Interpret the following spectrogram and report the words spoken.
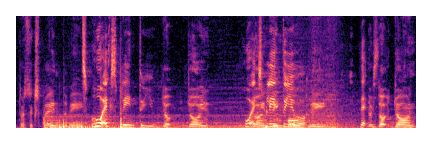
it was explained to me, Who explained to you? jo- join, Who explained to you? jointly, The- jo- jo- joint,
